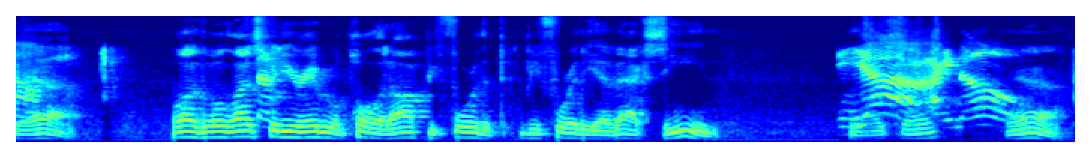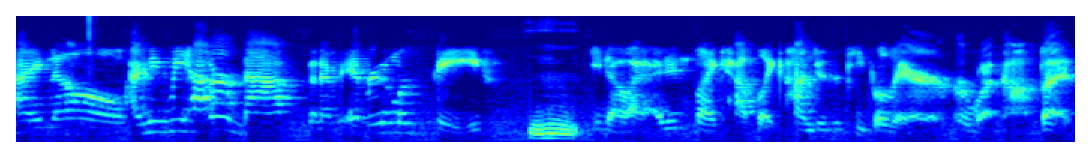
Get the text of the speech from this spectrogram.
Um, Yeah. Well, well, that's good. you were able to pull it off before the before the uh, vaccine. Yeah. I know. Yeah. I know. I mean, we had our masks and everyone was safe. hmm You know, I, I didn't like have like hundreds of people there or whatnot, but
